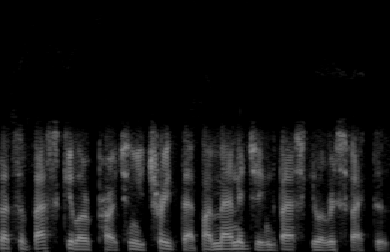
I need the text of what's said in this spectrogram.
that's a vascular approach, and you treat that by managing the vascular risk factors.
